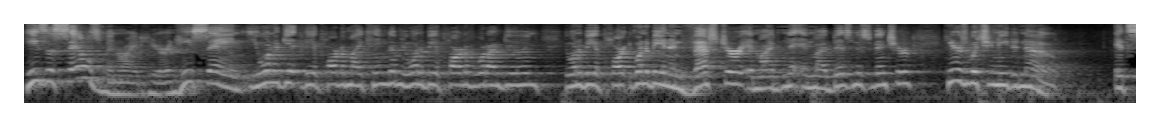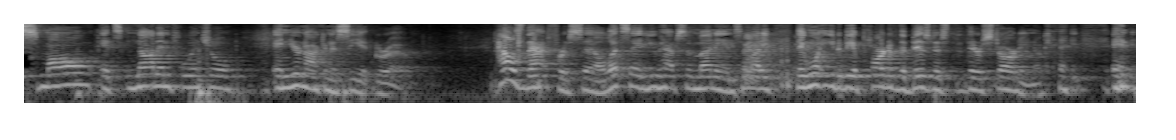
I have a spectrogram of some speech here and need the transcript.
He's a salesman right here, and he's saying, You want to get be a part of my kingdom? You want to be a part of what I'm doing? You want to be a part, you want to be an investor in my in my business venture? Here's what you need to know. It's small, it's not influential, and you're not going to see it grow. How's that for a sale? Let's say you have some money and somebody they want you to be a part of the business that they're starting, okay? And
